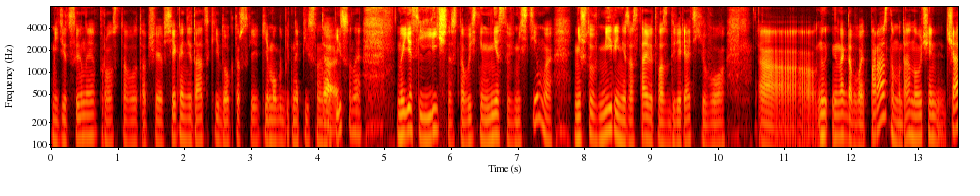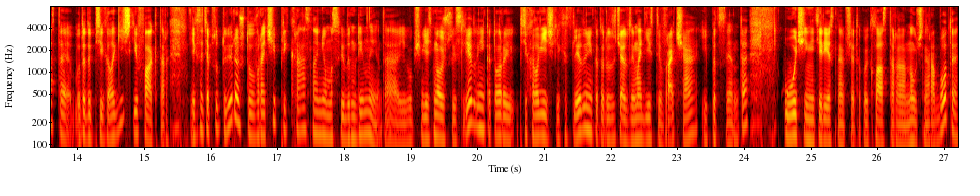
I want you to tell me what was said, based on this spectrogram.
медицины, просто вот вообще все кандидатские, докторские, какие могут быть написаны, так. написаны. Но если личностно вы с ним несовместимы, ничто в мире не заставит вас доверять его. А, ну, иногда бывает по-разному, да, но очень часто вот этот психологический фактор. Я, кстати, абсолютно уверен, что врачи прекрасно о нем осведомлены осведомлены, да, и, в общем, есть множество исследований, которые, психологических исследований, которые изучают взаимодействие врача и пациента. Очень интересный вообще такой кластер научной работы.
